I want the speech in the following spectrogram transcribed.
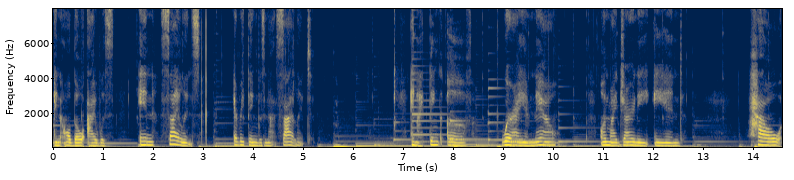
And although I was in silence. Everything was not silent. Think of where I am now on my journey and how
